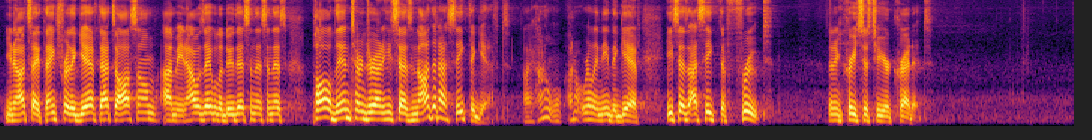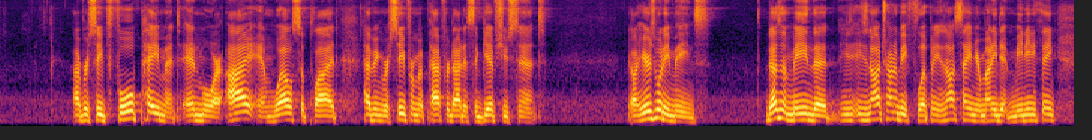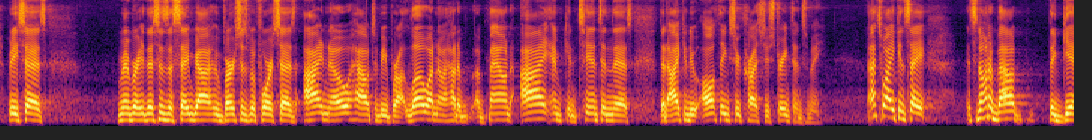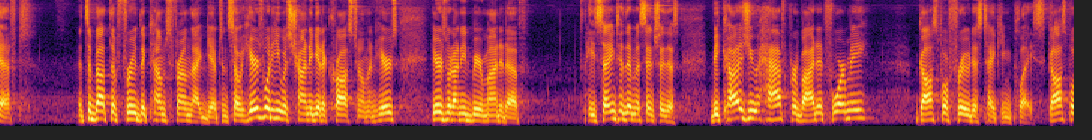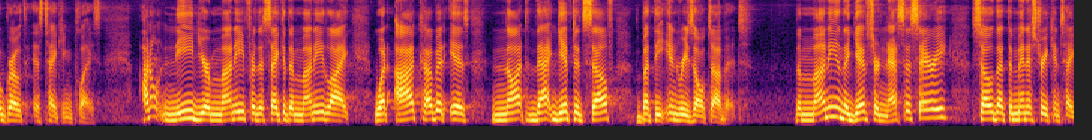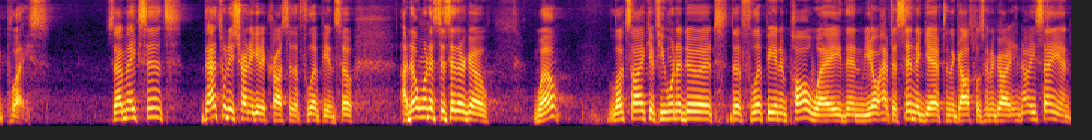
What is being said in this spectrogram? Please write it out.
you know, I'd say, thanks for the gift. That's awesome. I mean, I was able to do this and this and this. Paul then turns around and he says, Not that I seek the gift. Like, I don't, I don't really need the gift. He says, I seek the fruit that increases to your credit. I've received full payment and more. I am well supplied, having received from Epaphroditus the gifts you sent. Y'all, here's what he means. It doesn't mean that he's not trying to be flippant. He's not saying your money didn't mean anything, but he says, Remember, this is the same guy who verses before says, I know how to be brought low. I know how to abound. I am content in this, that I can do all things through Christ who strengthens me. That's why he can say, it's not about the gift, it's about the fruit that comes from that gift. And so here's what he was trying to get across to him. And here's, here's what I need to be reminded of. He's saying to them essentially this because you have provided for me, gospel fruit is taking place, gospel growth is taking place. I don't need your money for the sake of the money. Like what I covet is not that gift itself, but the end result of it. The money and the gifts are necessary so that the ministry can take place. Does that make sense? That's what he's trying to get across to the Philippians. So I don't want us to sit there and go, well, looks like if you want to do it the Philippian and Paul way, then you don't have to send a gift and the gospel is going to go. No, he's saying,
